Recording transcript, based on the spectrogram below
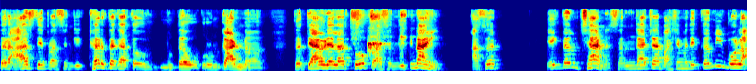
तर आज ते प्रासंगिक ठरतं का तो मुद्दा उकरून काढणं? तर त्यावेळेला तो प्रासंगिक नाही. असं एकदम छान संघाच्या भाषेमध्ये कमी बोला.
